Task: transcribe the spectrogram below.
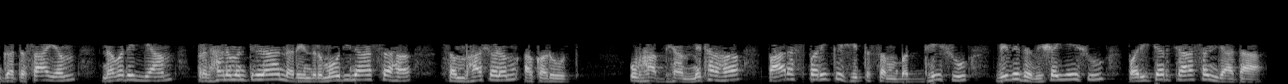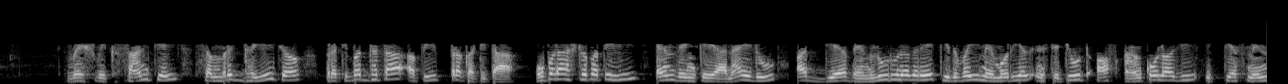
गतसायं नवदिल्ल्यां प्रधानमन्त्रिणा नरेन्द्रमोदिना सह सम्भाषणम् अकरोत्। उभाभ्यां मिथ पारस्परिक हित सम्बद्धेष् विविध विषयेष् परिचर्चा सञ्जाता। वैश्विक शान्त्यै समृद्धये च प्रतिबद्धता अपि प्रकटिता। उपराष्ट्रपति एम वेंकैया नायड् अद्य बेंगलूरूनगरे Kidwai Memorial Institute of Oncology इत्यस्मिन्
